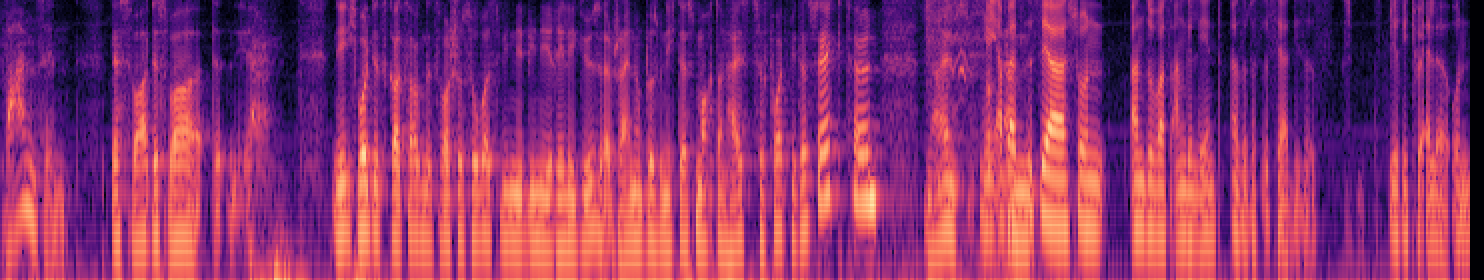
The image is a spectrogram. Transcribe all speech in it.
Wahnsinn. Das war, das war, nee, ich wollte jetzt gerade sagen, das war schon sowas wie eine, wie eine religiöse Erscheinung. Bloß wenn ich das mache, dann heißt es sofort wieder Sekten. Nein. Nee, aber ähm, es ist ja schon an sowas angelehnt. Also das ist ja dieses Sp- Spirituelle und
